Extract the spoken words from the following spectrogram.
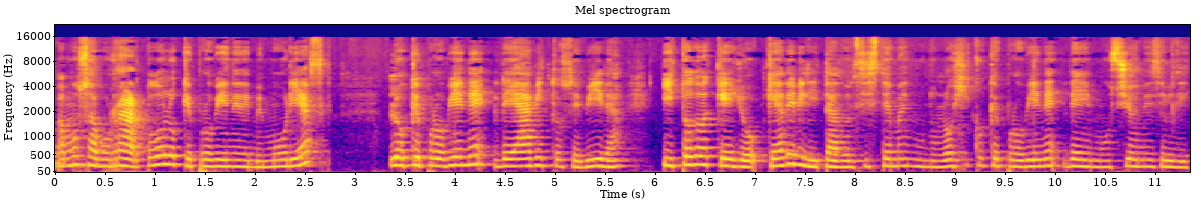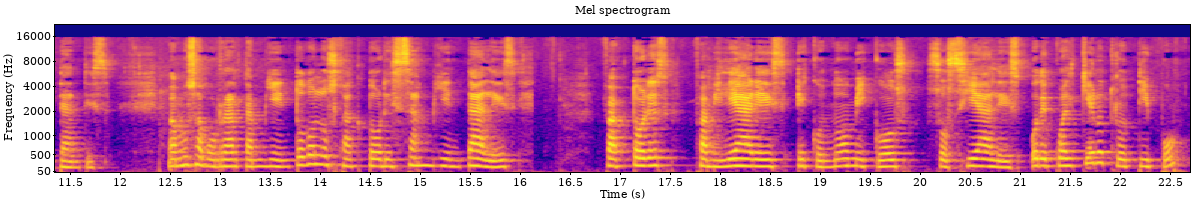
Vamos a borrar todo lo que proviene de memorias, lo que proviene de hábitos de vida y todo aquello que ha debilitado el sistema inmunológico que proviene de emociones debilitantes. Vamos a borrar también todos los factores ambientales, factores familiares, económicos, sociales o de cualquier otro tipo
